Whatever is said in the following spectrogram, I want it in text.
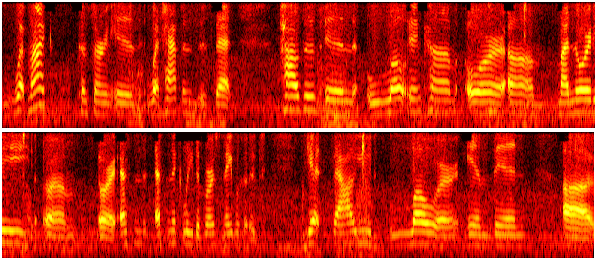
what my concern is, what happens is that houses in low income or um, minority um, or ethn- ethnically diverse neighborhoods get valued lower, and then uh,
